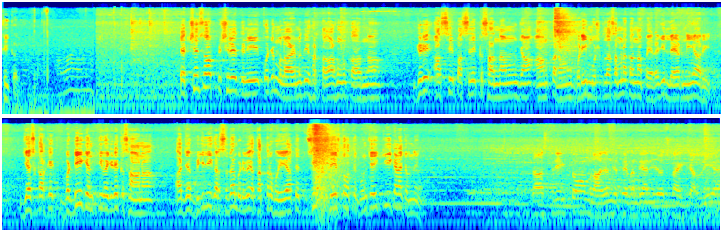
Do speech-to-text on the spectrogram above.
ਠੀਕ ਜੀ। ਐਕਸ਼ਨ ਸਾਹਿਬ ਪਿਛਲੇ ਦਿਨੀ ਕੁਝ ਮੁਲਾਜ਼ਮਾਂ ਦੀ ਹੜਤਾਲ ਹੋਣ ਕਾਰਨ ਜਿਹੜੇ ਆਸੇ-ਪਾਸੇ ਦੇ ਕਿਸਾਨਾਂ ਨੂੰ ਜਾਂ ਆਮ ਘਰਾਂ ਨੂੰ ਬੜੀ ਮੁਸ਼ਕਲ ਦਾ ਸਾਹਮਣਾ ਕਰਨਾ ਪੈ ਰਿਹਾ ਜੀ ਲਾਈਟ ਨਹੀਂ ਆ ਰਹੀ। ਜਿਸ ਕਰਕੇ ਵੱਡੀ ਗਿਣਤੀ ਵਿੱਚ ਜਿਹੜੇ ਕਿਸਾਨ ਆ ਅੱਜ ਬਿਜਲੀ ਘਰ ਸਦਾ ਬਿੜਵੇ ਇਕੱਤਰ ਹੋਏ ਆ ਤੇ ਤੁਸੀਂ ਵਿਸ਼ੇਸ਼ ਤੌਰ ਤੇ ਪਹੁੰਚੇ ਜੀ, ਕੀ ਕਹਿਣਾ ਚਾਹੁੰਦੇ ਹੋ? 10 ਤਰੀਕ ਤੋਂ ਮੁਲਾਜ਼ਮ ਜਥੇਬੰਦੀਆਂ ਦੀ ਜੋ ਸਟ੍ਰਾਈਕ ਚੱਲ ਰਹੀ ਹੈ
